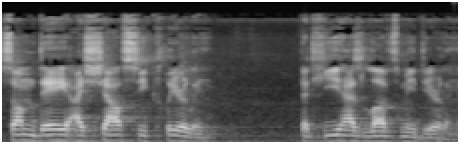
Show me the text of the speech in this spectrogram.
Some day I shall see clearly that He has loved me dearly.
